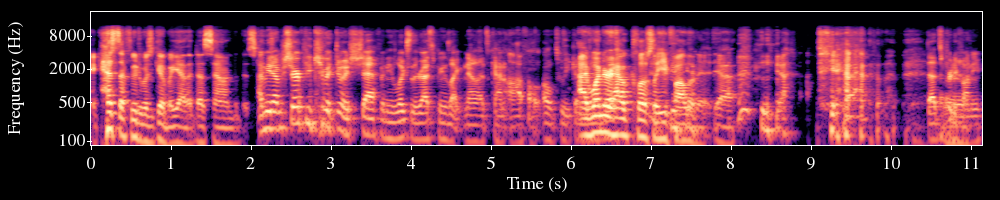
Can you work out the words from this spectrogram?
I guess the food was good, but yeah, that does sound a bit. Sketchy. I mean, I'm sure if you give it to a chef and he looks at the recipe and he's like, "No, that's kind of off. I'll, I'll tweak it." I wonder bit. how closely he followed it. Yeah, yeah. Yeah. That's pretty uh, funny.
